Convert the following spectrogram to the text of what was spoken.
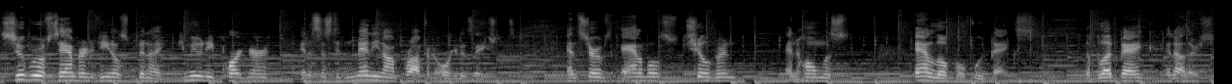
Subaru of San Bernardino has been a community partner and assisted many nonprofit organizations and serves animals, children, and homeless and local food banks, the blood bank, and others.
